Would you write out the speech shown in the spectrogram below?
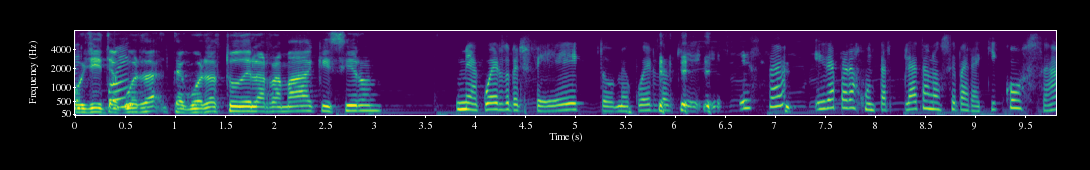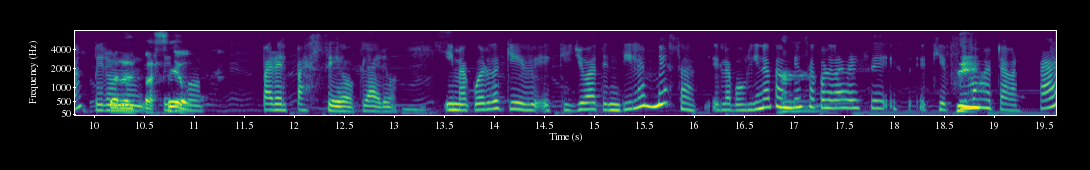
Oye, ¿te, acuerdas, ¿te acuerdas tú de la ramada que hicieron? Me acuerdo perfecto, me acuerdo que esta era para juntar plata, no sé para qué cosa, pero... Para el paseo para el paseo, claro. Mm. Y me acuerdo que, que yo atendí las mesas. La Paulina también se ah. acordaba de ese, que fuimos a trabajar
